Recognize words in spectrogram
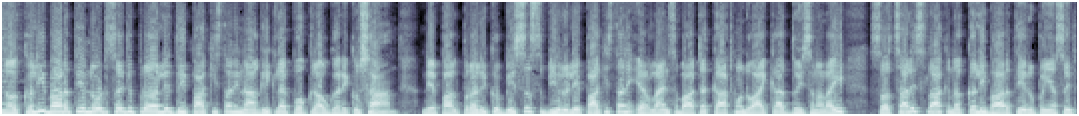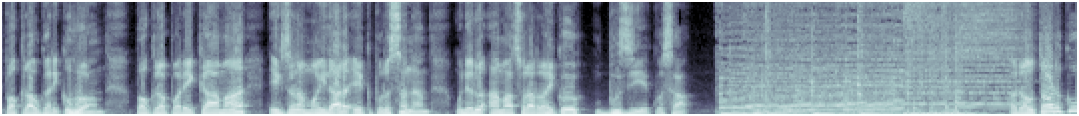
नक्कली भारतीय नोट सहित प्रहरीले दुई पाकिस्तानी नागरिकलाई पक्राउ गरेको छ। नेपाल प्रहरीको विशेष ब्युरोले पाकिस्तानी एयरलाइन्सबाट काठमाडौँ आएका दुईजनालाई सत्तालिस लाख नक्कली भारतीय रुपियाँ सहित पक्राउ गरेको हो। पक्राउ परेकामा एकजना महिला र एक पुरुष छन्। उनीहरू आमा छोरा रहेको बुझिएको छ। रौतडको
